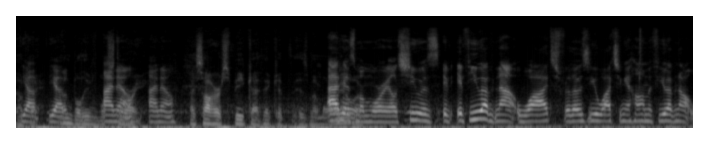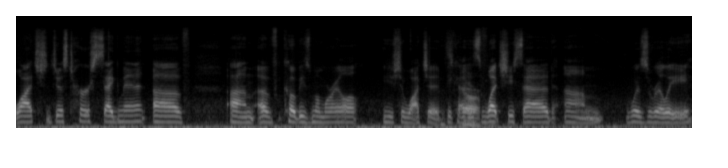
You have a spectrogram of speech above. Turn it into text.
Okay. yep, yep. Unbelievable I know, story. I know. I saw her speak. I think at his memorial. at his or- memorial. She was, if, if you have not watched, for those of you watching at home, if you have not watched just her segment of um, of Kobe's memorial, you should watch it because powerful. what she said um, was really,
